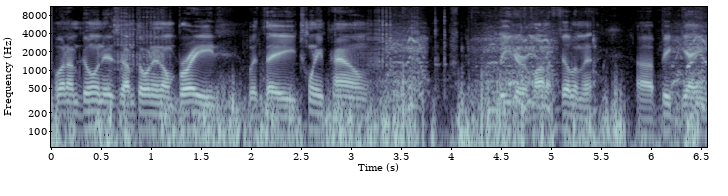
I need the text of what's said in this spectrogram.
what I'm doing is I'm throwing it on braid with a 20 pound leader monofilament uh, big game.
